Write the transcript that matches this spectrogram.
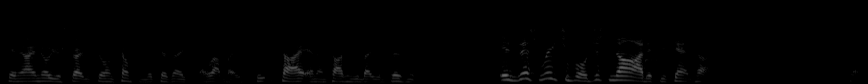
Okay, now I know you're starting to feel uncomfortable because I, I got my suit and tie and I'm talking to you about your business. Is this reachable? Just nod if you can't talk. Okay.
